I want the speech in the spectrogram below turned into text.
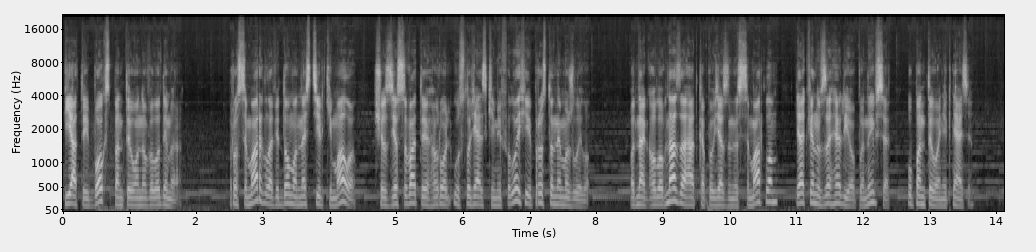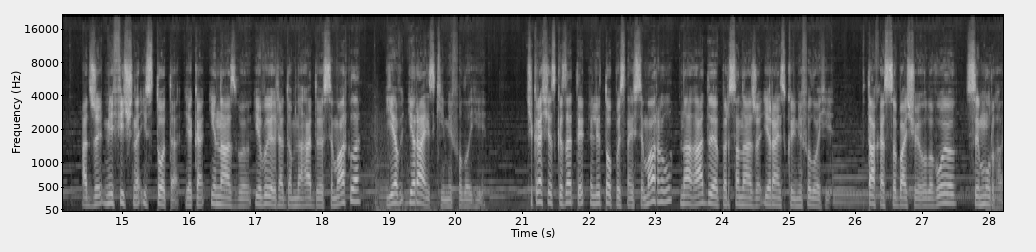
п'ятий бог з пантеону Володимира. Про Семаргла відомо настільки мало, що з'ясувати його роль у слов'янській міфології просто неможливо. Однак головна загадка пов'язана з Семарглом, як він взагалі опинився у пантеоні князя. Адже міфічна істота, яка і назвою, і виглядом нагадує Семаргла, є в іранській міфології. Чи краще сказати, літописний Семаргл нагадує персонажа іранської міфології птаха з собачою головою Симурга.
